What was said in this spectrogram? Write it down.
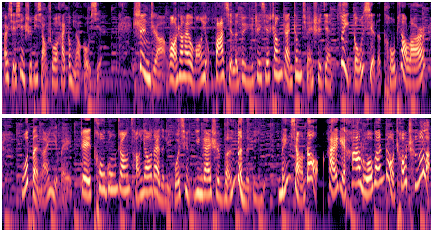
而且现实比小说还更要狗血。甚至啊，网上还有网友发起了对于这些商战争权事件最狗血的投票栏儿。我本来以为这偷公章藏腰带的李国庆应该是稳稳的第一，没想到还给哈罗弯道超车了。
